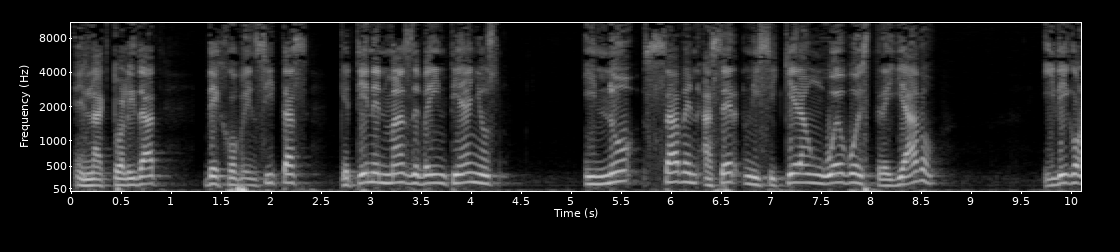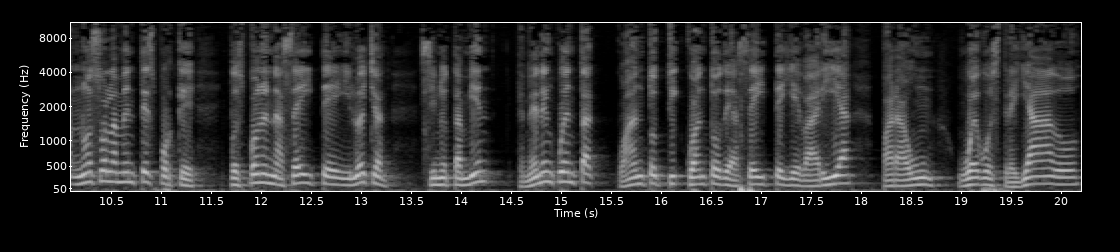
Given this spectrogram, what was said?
en la actualidad, de jovencitas que tienen más de 20 años y no saben hacer ni siquiera un huevo estrellado. Y digo, no solamente es porque pues ponen aceite y lo echan, sino también tener en cuenta cuánto, cuánto de aceite llevaría para un huevo estrellado,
